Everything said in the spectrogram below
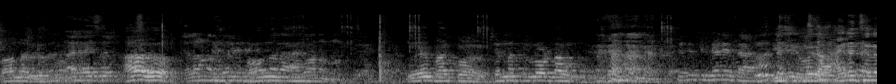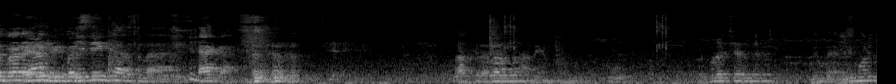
బాగున్నారు కదా హలో బాగున్నానా నువ్వేం బాగా చిన్న పిల్లోడ్లా ఉన్నావు ఆయన మీకు ఇది ఇంకా అసలు కేక భాస్కర్ ఎలా ఉన్నా ఎప్పుడు వచ్చారు మీరు ఏమండి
